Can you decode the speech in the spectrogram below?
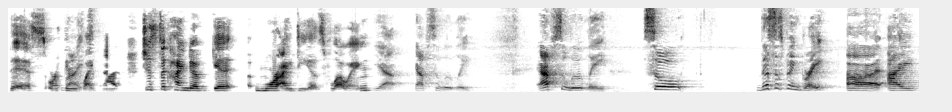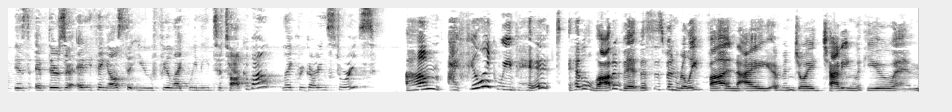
this or things Right. like that, just to kind of get more ideas flowing. Yeah, absolutely. Absolutely. So this has been great. Uh, I is if there's anything else that you feel like we need to talk about, like regarding stories. Um, I feel like we've hit hit a lot of it. This has been really fun. I have enjoyed chatting with you and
